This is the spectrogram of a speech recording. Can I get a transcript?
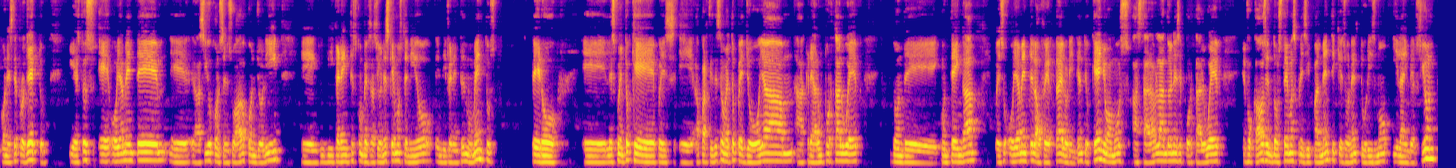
con este proyecto. Y esto es obviamente ha sido consensuado con Jolie en diferentes conversaciones que hemos tenido en diferentes momentos, pero eh, les cuento que pues eh, a partir de este momento pues yo voy a, a, crear un portal web donde contenga pues obviamente la oferta del Oriente Antioqueño. Vamos a estar hablando en ese portal web enfocados en dos temas principalmente que son el turismo y la inversión.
